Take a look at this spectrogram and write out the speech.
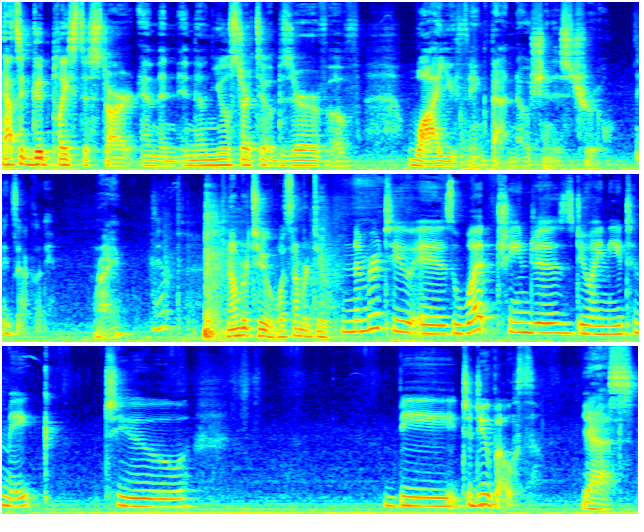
that's a good place to start and then and then you'll start to observe of why you think that notion is true Exactly. right Yep. number two what's number two Number two is what changes do I need to make to be to do both? Yes.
